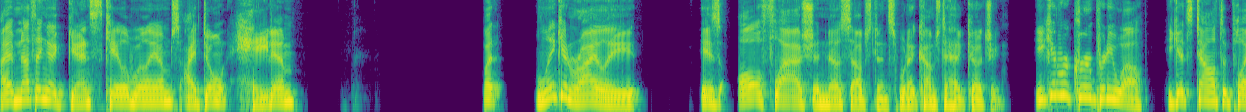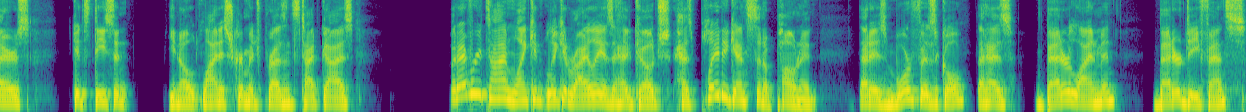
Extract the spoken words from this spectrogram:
I have nothing against Caleb Williams. I don't hate him. But Lincoln Riley is all flash and no substance when it comes to head coaching. He can recruit pretty well. He gets talented players, gets decent, you know, line of scrimmage presence type guys. But every time Lincoln Lincoln Riley as a head coach has played against an opponent that is more physical, that has better linemen, better defense,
